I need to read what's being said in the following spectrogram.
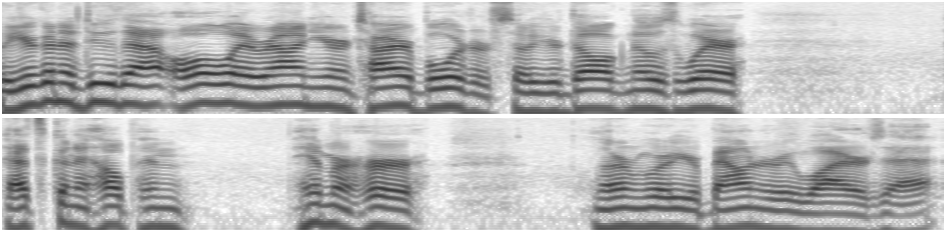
But you're going to do that all the way around your entire border so your dog knows where that's going to help him him or her learn where your boundary wire's at.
